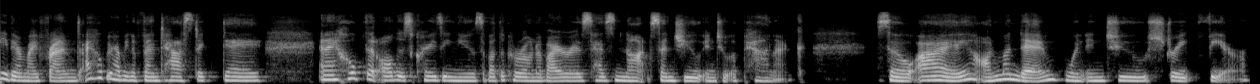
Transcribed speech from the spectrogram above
Hey there, my friend. I hope you're having a fantastic day. And I hope that all this crazy news about the coronavirus has not sent you into a panic. So, I, on Monday, went into straight fear.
